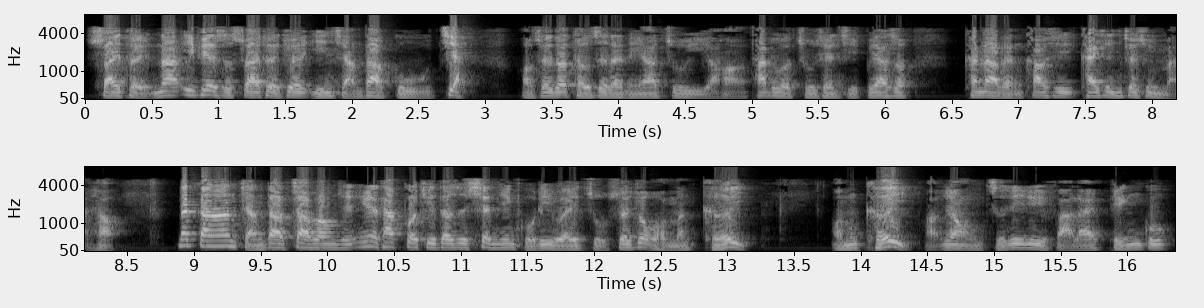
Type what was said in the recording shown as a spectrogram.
衰退，那 EPS 衰退就会影响到股价啊，所以说投资人你要注意啊哈，他如果出现期，不要说看到很开心开心就去买哈。那刚刚讲到兆丰金，因为它过去都是现金股利为主，所以说我们可以我们可以啊用直利率法来评估。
